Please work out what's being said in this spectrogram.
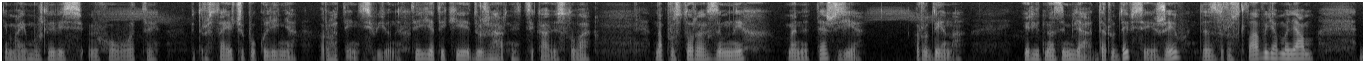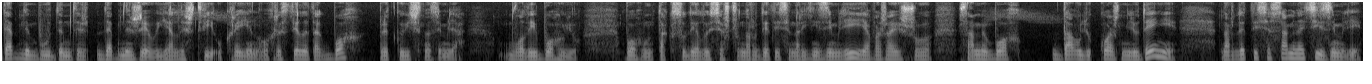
і маю можливість виховувати підростаюче покоління рогатинців юних. Є такі дуже гарні, цікаві слова. На просторах земних в мене теж є родина рідна земля, де родився і жив, де зросла я малям, де б не був, де, б не- жив, я лиш твій Україну. Охрестили так Бог, предковічна земля. Волею Богою. Богом так судилося, що народитися на рідній землі. Я вважаю, що саме Бог дав кожній людині народитися саме на цій землі.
